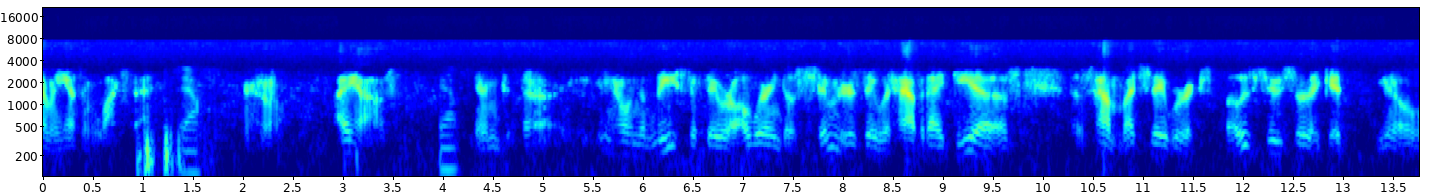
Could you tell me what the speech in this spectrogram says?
family hasn't watched that. Yeah. Know, I have. Yeah. And, uh, you know, in the least, if they were all wearing those dosimeters, they would have an idea of, of how much they were exposed to so they could, you know,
